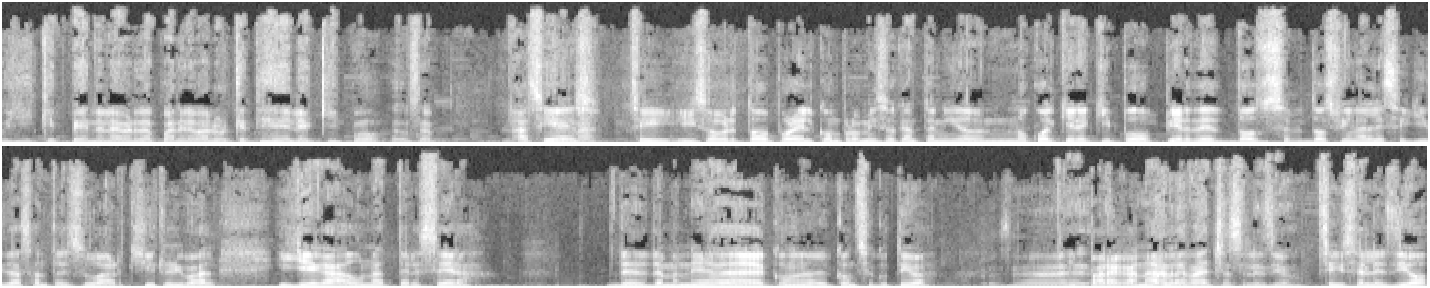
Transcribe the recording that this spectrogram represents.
Oye, qué pena, la verdad, para el valor que tiene el equipo. O sea, Así firma. es, sí, y sobre todo por el compromiso que han tenido. No cualquier equipo pierde dos, dos finales seguidas ante su archirrival y llega a una tercera de, de manera con- consecutiva. O sea, y para ganarla. La revancha se les dio. Sí, se les dio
